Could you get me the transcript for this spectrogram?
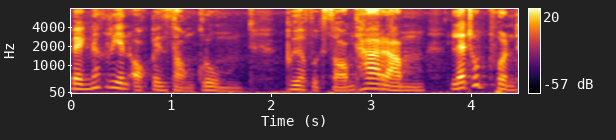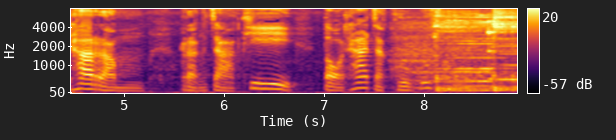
แบ่งนักเรียนออกเป็นสองกลุ่ม เพื่อฝึกซ้อมท่ารำและทบทวนท่ารำหลังจากที่ต่อท่าจากครูผู้สอน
